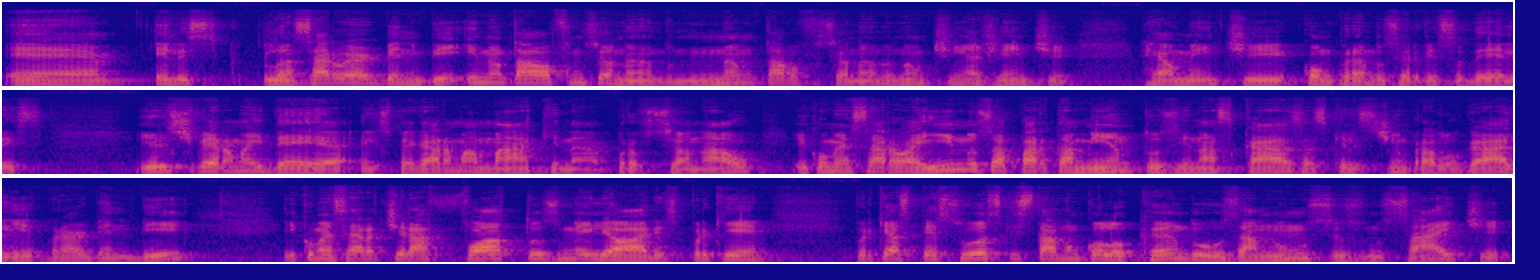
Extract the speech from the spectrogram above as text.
É, eles lançaram o Airbnb e não estava funcionando. Não estava funcionando, não tinha gente realmente comprando o serviço deles. E eles tiveram uma ideia. Eles pegaram uma máquina profissional e começaram a ir nos apartamentos e nas casas que eles tinham para alugar ali por Airbnb e começaram a tirar fotos melhores. Por quê? Porque as pessoas que estavam colocando os anúncios no site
